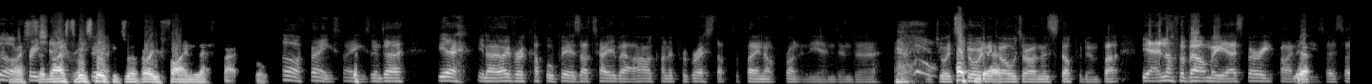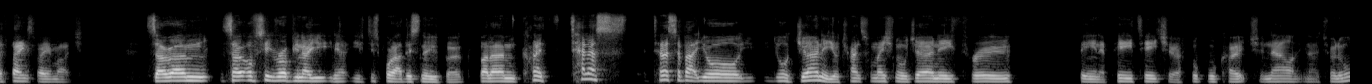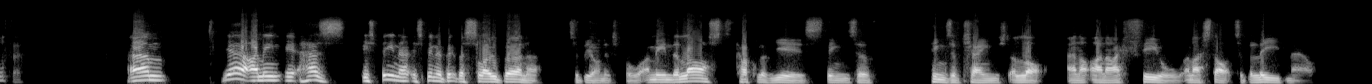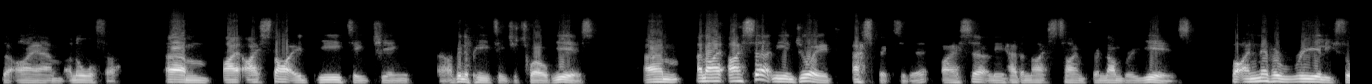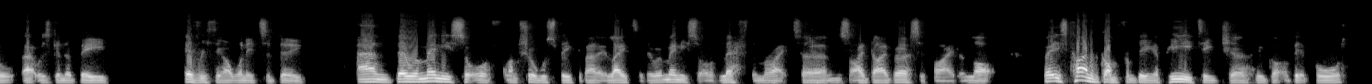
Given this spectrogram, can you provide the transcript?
Oh, nice, to, nice to be speaking to a very fine left back. Cool. Oh, thanks, thanks. and uh, yeah, you know, over a couple of beers, I'll tell you about how I kind of progressed up to playing up front in the end and uh, enjoyed scoring yeah. the goals rather than stopping them. But yeah, enough about me. That's very kind yeah. of you. So, so thanks very much. So, um, so obviously, Rob, you know, you, you know, you've just brought out this new book, but um, kind of tell us, tell us about your your journey, your transformational journey through being a PE teacher, a football coach, and now you know to an author. Um, yeah, I mean, it has. It's been a, it's been a bit of a slow burner, to be honest, Paul. I mean, the last couple of years, things have things have changed a lot, and and I feel and I start to believe now that I am an author. Um, I, I started PE teaching. Uh, I've been a PE teacher twelve years, um, and I, I certainly enjoyed aspects of it. I certainly had a nice time for a number of years, but I never really thought that was going to be everything I wanted to do. And there were many sort of, I'm sure we'll speak about it later, there were many sort of left and right terms. I diversified a lot, but it's kind of gone from being a PE teacher who got a bit bored,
